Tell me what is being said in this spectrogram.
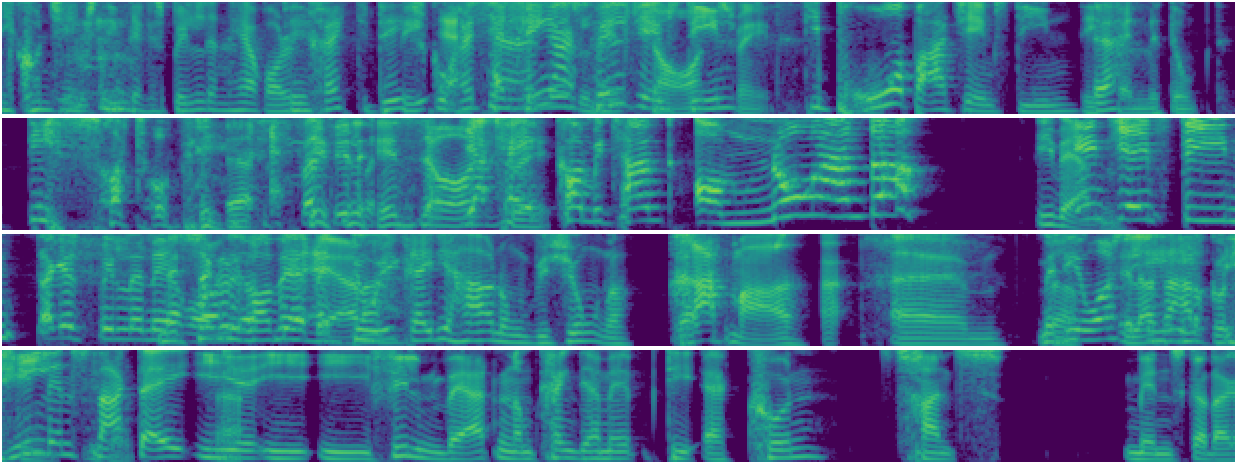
Det er kun James Dean, der kan spille den her rolle. Det er rigtigt. Det er, Det sgu er rigtigt. Han kan ikke engang spille James så Dean. De bruger bare James Dean. Det er Ja. fandme dumt. Det er så dumt. Ja. Så det er så jeg kan ikke komme i tank om nogen andre I verden. end James Dean, der kan spille den her Men så kan rolle. det godt være, at du ikke rigtig har nogle visioner. Ret meget. Um, Men det er jo også ellers så he- hele en den snak, der er i, ja. i, i filmverdenen omkring det her med, det er kun trans mennesker, der,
